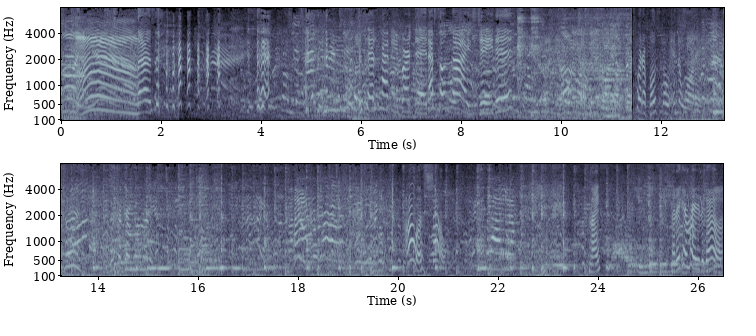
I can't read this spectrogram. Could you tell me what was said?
Mm, that's. it says happy birthday. That's so nice, Jaden. That's where the boats go in the water. Oh, a show. That's nice. So they're getting ready to go.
